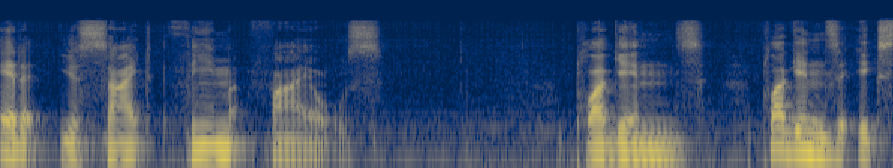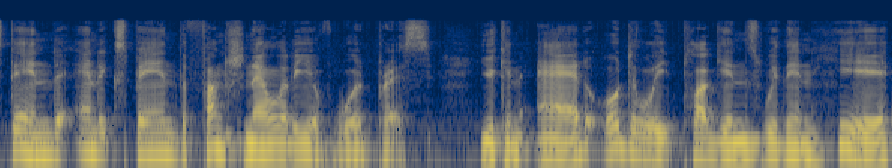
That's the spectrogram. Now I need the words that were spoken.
edit your site theme files. Plugins. Plugins extend and expand the functionality of WordPress. You can add or delete plugins within here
